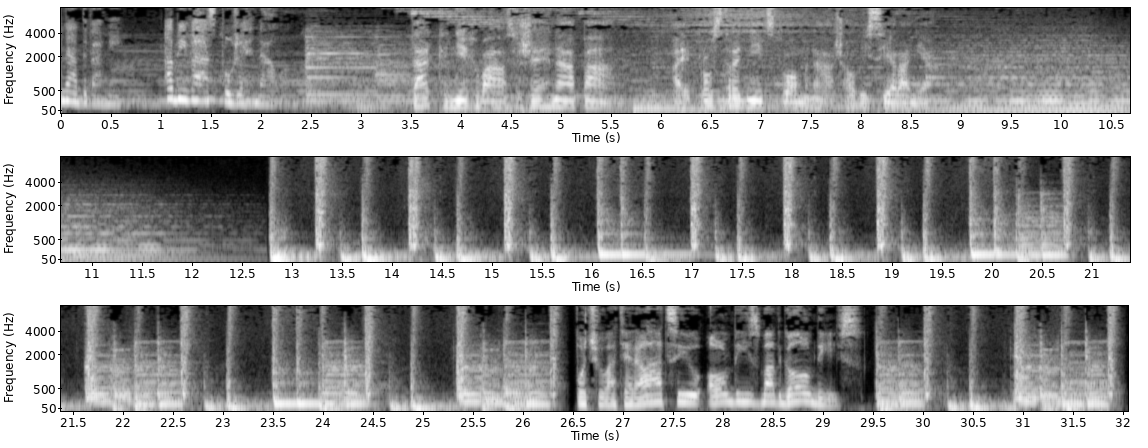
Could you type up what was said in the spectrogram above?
nad vami, aby vás požehnal. Tak nech vás žehná Pán aj prostredníctvom nášho vysielania. Počúvate reláciu Oldies but Goldies.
